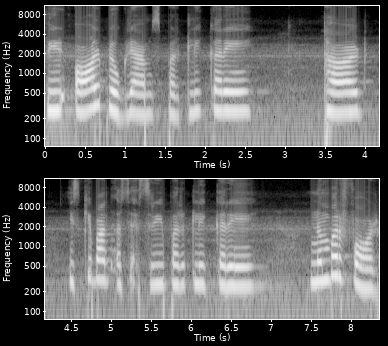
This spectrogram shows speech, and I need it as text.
फिर ऑल प्रोग्राम्स पर क्लिक करें। थर्ड, इसके बाद एसेसरी पर क्लिक करें। नंबर फोर,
